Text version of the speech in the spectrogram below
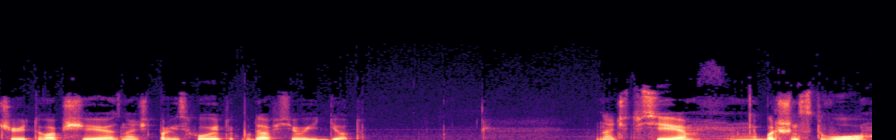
Что это вообще, значит, происходит и куда все идет? Значит, все, большинство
